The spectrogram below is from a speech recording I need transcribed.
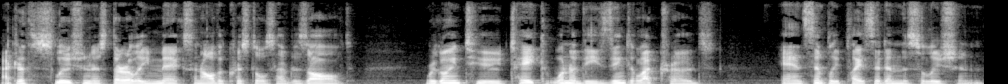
After the solution is thoroughly mixed and all the crystals have dissolved, we're going to take one of the zinc electrodes and simply place it in the solution.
